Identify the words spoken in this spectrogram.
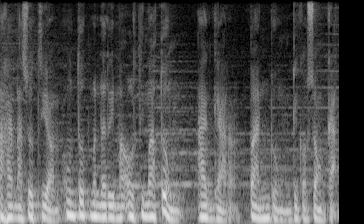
Ahana Nasution untuk menerima ultimatum agar Bandung dikosongkan.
